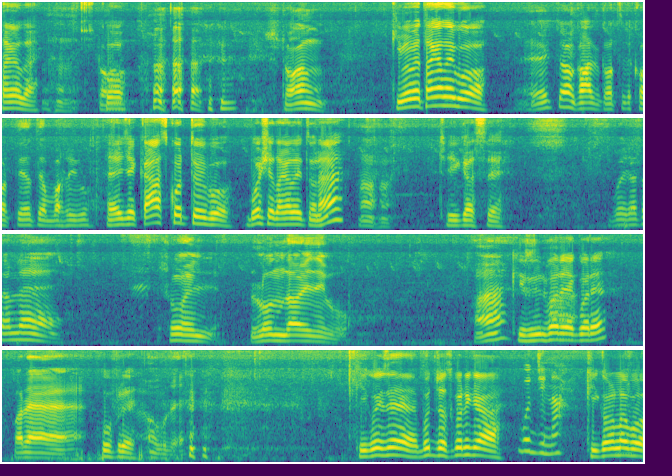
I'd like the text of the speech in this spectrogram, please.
থাকা যায়? স্ট্রং স্ট্রং কীভাবে থাকা যাইব এই তো কাজ করতে করতে অভ্যাস হইব। এই যে কাজ করতে হইব বসে থাকা যাইতো না? হ্যাঁ হ্যাঁ। ঠিক আছে। বইটা তাহলে শরীর লোন দেওয়া দিব। হ্যাঁ? কিছুদিন পরে একবারে? পরে উপরে। উপরে। কি কইছে? বুঝছস কনিকা বুঝছি না। কি করা লাগবো?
